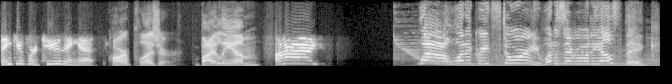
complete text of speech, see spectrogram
Thank you for choosing it. Our pleasure. Bye, Liam. Bye. Wow, what a great story. What does everybody else think?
